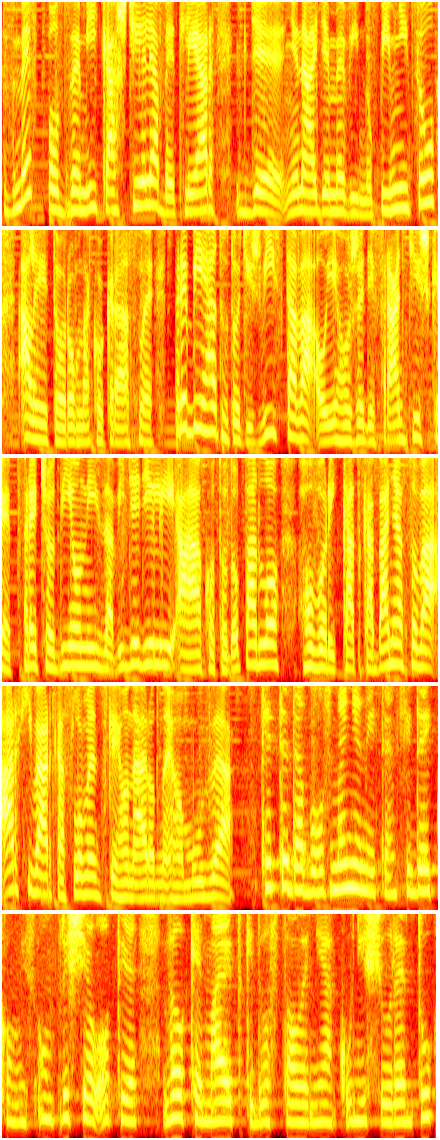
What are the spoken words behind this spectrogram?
Sme v podzemí kaštieľa Betliar, kde nenájdeme vinnú pivnicu, ale je to rovnako krásne. Prebieha tu totiž výstava o jeho žene Františke. Prečo Dionýza vydedili a ako to dopadlo, hovorí Katka Baňasová, archivárka Slovenského národného múzea. keď teda bol zmenený ten fidejkomis, on prišiel o tie veľké majetky, dostal nejakú nižšiu rentu.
